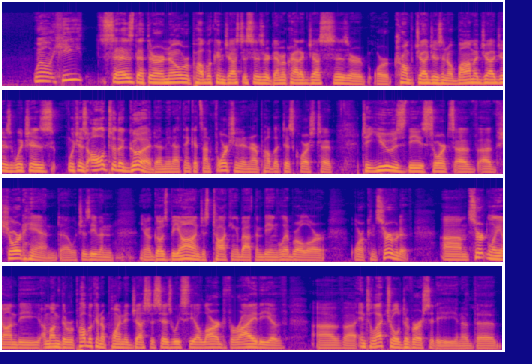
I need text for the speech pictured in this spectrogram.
Well, he says that there are no Republican justices or Democratic justices or, or Trump judges and Obama judges, which is which is all to the good. I mean, I think it's unfortunate in our public discourse to to use these sorts of, of shorthand, uh, which is even you know goes beyond just talking about them being liberal or or conservative. Um, certainly, on the among the Republican-appointed justices, we see a large variety of of uh, intellectual diversity. You know, the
